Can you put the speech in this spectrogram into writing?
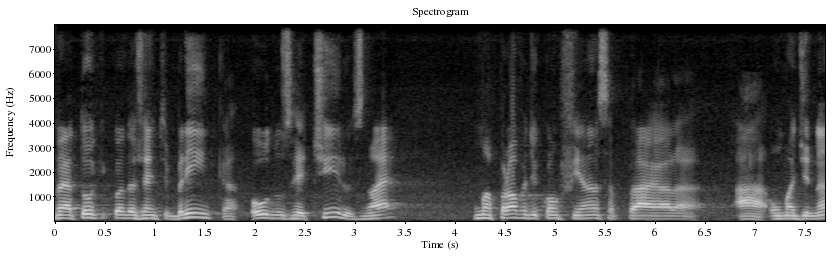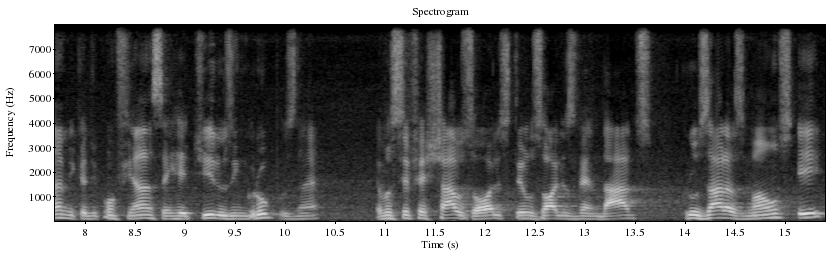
Não é à toa que quando a gente brinca ou nos retiros, não é? Uma prova de confiança para a, uma dinâmica de confiança em retiros, em grupos, né? É você fechar os olhos, ter os olhos vendados, cruzar as mãos e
